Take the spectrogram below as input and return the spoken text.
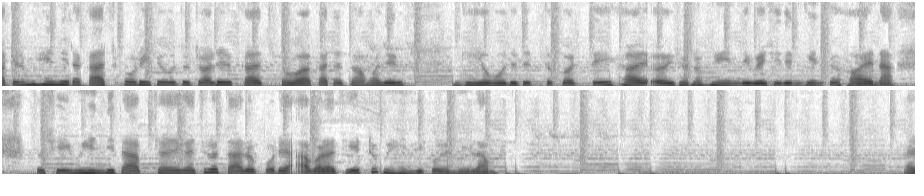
আগের মেহেন্দিটা কাজ করি যেহেতু জলের কাজ, ধোয়া কাটা তো আমাদের গৃহবধূদের তো করতেই হয়, ওই জন্য মেহেন্দি বেশি দিন কিন্তু হয় না। তো সেই মেহেন্দিটা আপচা হয়ে গেছিল, তার উপরে আবার আজকে একটু মেহেন্দি করে নিলাম। আর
